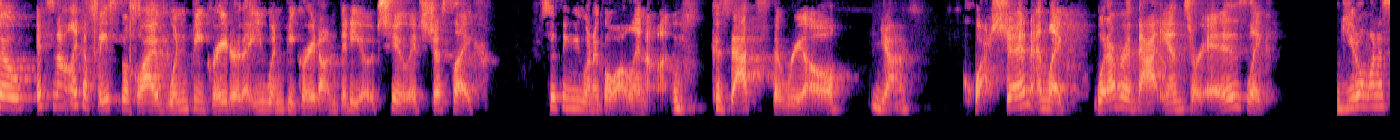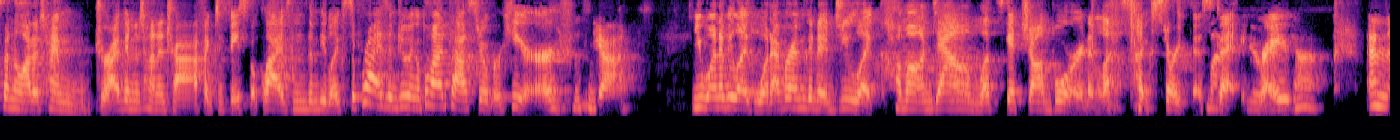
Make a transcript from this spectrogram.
So it's not like a Facebook Live wouldn't be great or that you wouldn't be great on video too. It's just like it's the thing you want to go all in on because that's the real yeah question and like whatever that answer is like you don't want to spend a lot of time driving a ton of traffic to Facebook Lives and then be like, surprise, I'm doing a podcast over here. Yeah. you want to be like, whatever I'm going to do, like, come on down, let's get you on board and let's like start this let's thing, right? Yeah. And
